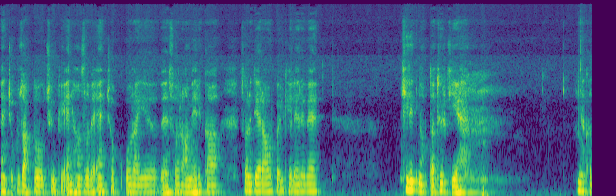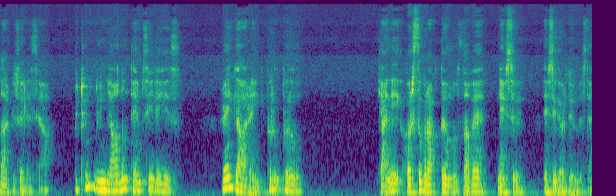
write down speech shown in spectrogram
en çok uzak doğu çünkü en hızlı ve en çok orayı ve sonra Amerika, sonra diğer Avrupa ülkeleri ve kilit nokta Türkiye. Ne kadar güzeliz ya. Bütün dünyanın temsiliyiz. Rengarenk, pırıl pırıl. Yani hırsı bıraktığımızda ve nefsi, nefsi gördüğümüzde.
